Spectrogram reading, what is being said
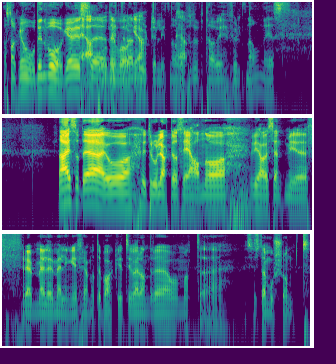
Da snakker vi om Odin Våge, hvis Ja, ja, Odin Våge, ja. lurte litt nå. Så Ja. tar vi fullt navn. Yes. Nei, så det er jo utrolig artig å se han. Og vi har jo sendt mye frem, eller meldinger frem og tilbake til hverandre om at uh, vi syns det er morsomt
